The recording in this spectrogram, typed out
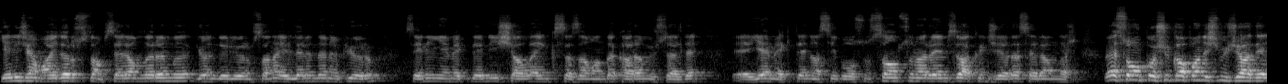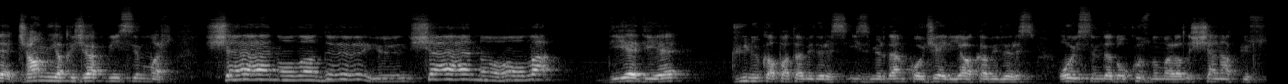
geleceğim Haydar Ustam. Selamlarımı gönderiyorum sana ellerinden öpüyorum. Senin yemeklerini inşallah en kısa zamanda Karamürsel'de e, yemekte nasip olsun. Samsun'a Remzi Akıncı'ya da selamlar. Ve son koşu kapanış mücadele. Can yakacak bir isim var. Şen ola düğün, şen ola diye diye günü kapatabiliriz. İzmir'den Kocaeli'ye akabiliriz. O isimde 9 numaralı Şen Akgüz.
